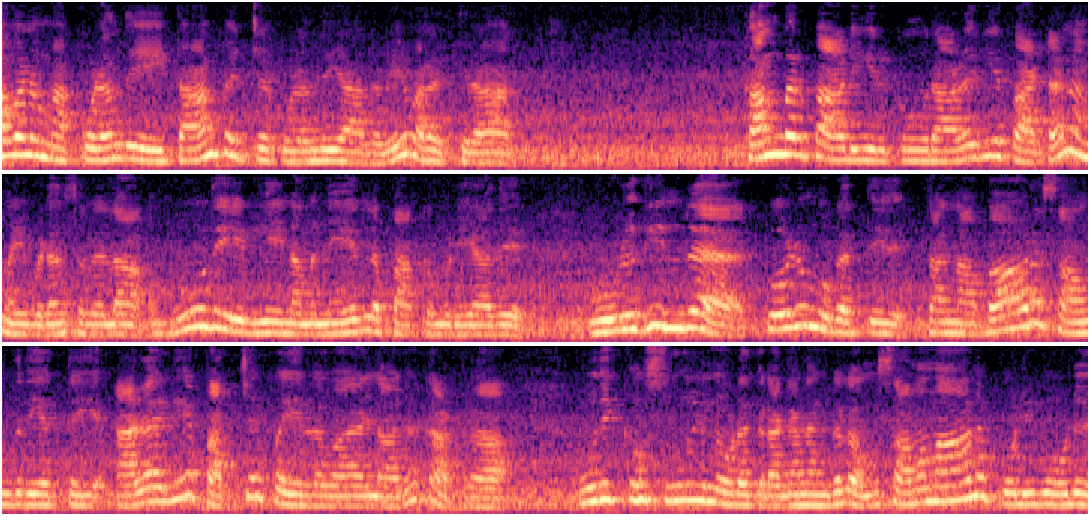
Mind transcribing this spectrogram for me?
அவளும் அக்குழந்தையை தான் பெற்ற குழந்தையாகவே வளர்க்கிறார். கம்பர் பாடியிருக்கும் ஒரு அழகிய பாட்டை நம்ம இவ்விடம் சொல்லலாம். பூதேவியை நம்ம நேரில் பார்க்க முடியாது. ஒழுகின்ற கொழுமுகத்தில் தன் அபார சௌந்தரியத்தை அழகிய பச்சை பயிர வாயிலாக காட்டுறாள் உதிக்கும் சூரியனோட கிரகணங்களும் சமமான பொலிவோடு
